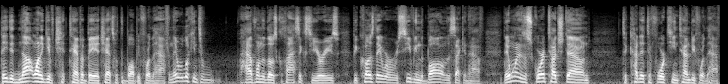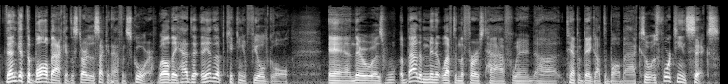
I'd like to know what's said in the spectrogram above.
They did not want to give Ch- Tampa Bay a chance with the ball before the half and they were looking to have one of those classic series because they were receiving the ball in the second half. They wanted to score a touchdown to cut it to 14-10 before the half then get the ball back at the start of the second half and score. Well they had to, they ended up kicking a field goal and there was about a minute left in the first half when uh, Tampa Bay got the ball back. So it was 14 6.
